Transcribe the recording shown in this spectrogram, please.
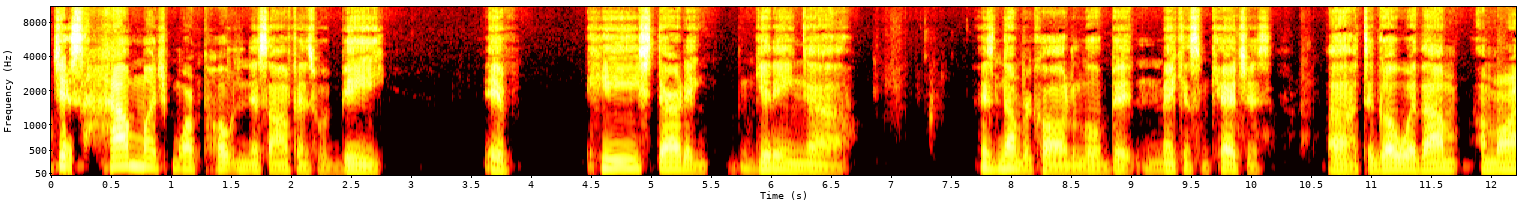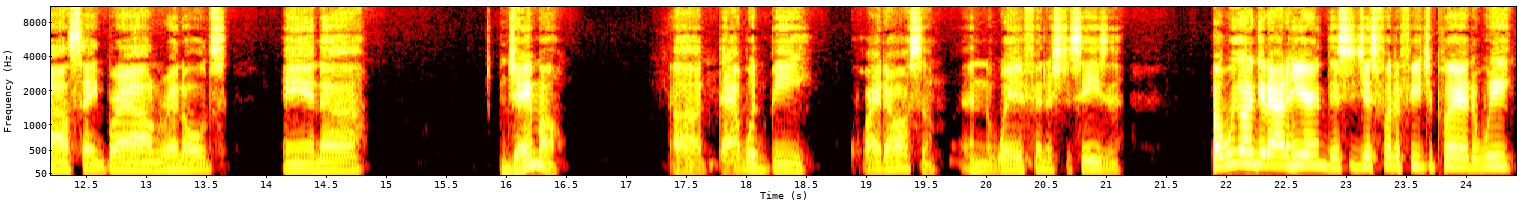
just how much more potent this offense would be if he started getting uh, his number called a little bit and making some catches. Uh, to go with I'm Amon-Ra St. Brown, Reynolds, and uh JMO. Uh that would be quite awesome and the way to finish the season. But we're gonna get out of here. This is just for the feature player of the week.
